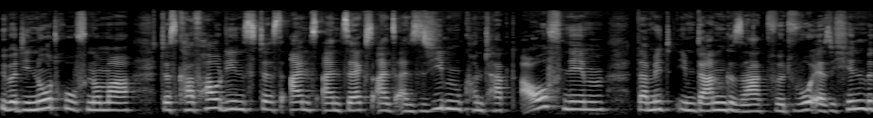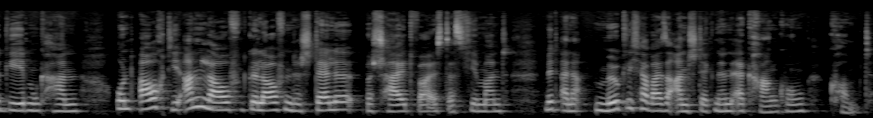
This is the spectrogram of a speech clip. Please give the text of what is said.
über die Notrufnummer des KV-Dienstes 116 117 Kontakt aufnehmen, damit ihm dann gesagt wird, wo er sich hinbegeben kann und auch die anlaufende Stelle Bescheid weiß, dass jemand mit einer möglicherweise ansteckenden Erkrankung kommt.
